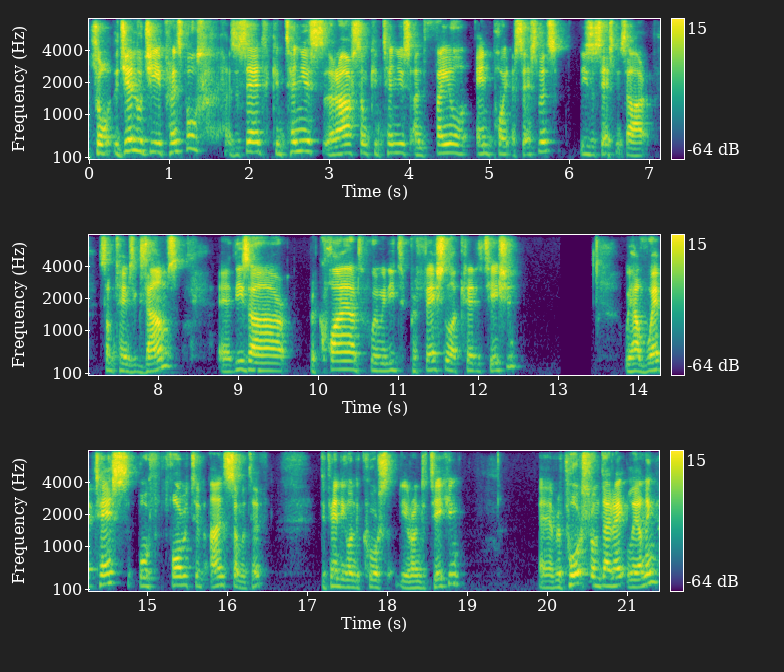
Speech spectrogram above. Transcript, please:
So the general GA principles, as I said, continuous. There are some continuous and final endpoint assessments. These assessments are sometimes exams. Uh, these are required when we need professional accreditation. We have web tests, both formative and summative, depending on the course you're undertaking. Uh, reports from direct learning,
